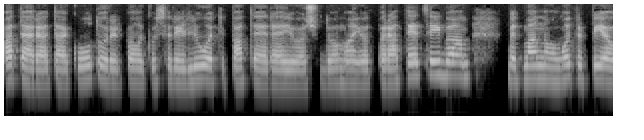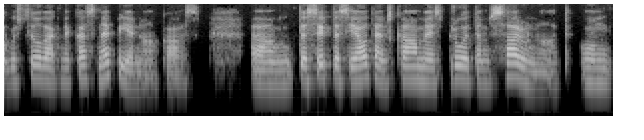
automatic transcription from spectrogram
patērētāja kultūra ir palikusi arī ļoti patērējoša, domājot par attiecībām, bet man no otra pieauguša cilvēka nekas nepienākās. Um, tas ir tas jautājums, kā mēs, protams, sarunāt. Un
